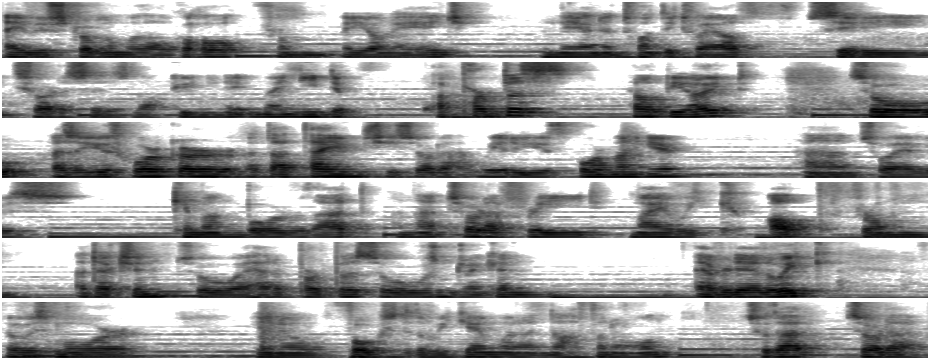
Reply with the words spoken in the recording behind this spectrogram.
I was struggling with alcohol from a young age. And then in 2012, City sort of says, look, you might need a, a purpose, help you out. So as a youth worker at that time, she sort of, we had a youth foreman here. And so I was, came on board with that. And that sort of freed my week up from addiction. So I had a purpose. So I wasn't drinking every day of the week. It was more, you know, focused at the weekend when I had nothing on. So that sort of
